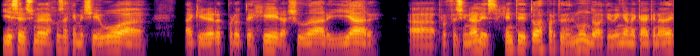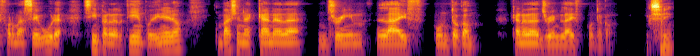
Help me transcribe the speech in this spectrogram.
y esa es una de las cosas que me llevó a, a querer proteger, ayudar, guiar a profesionales, gente de todas partes del mundo, a que vengan acá a Canadá de forma segura, sin perder tiempo y dinero, vayan a canadadreamlife.com. canadadreamlife.com. Sí.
